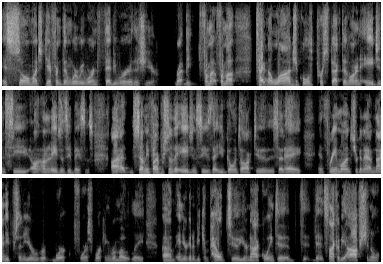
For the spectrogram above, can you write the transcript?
is so much different than where we were in February of this year right? From a from a technological perspective on an agency on, on an agency basis. I, 75% of the agencies that you'd go and talk to said hey in three months you're going to have 90% of your workforce working remotely um, and you're going to be compelled to you're not going to it's not going to be optional.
